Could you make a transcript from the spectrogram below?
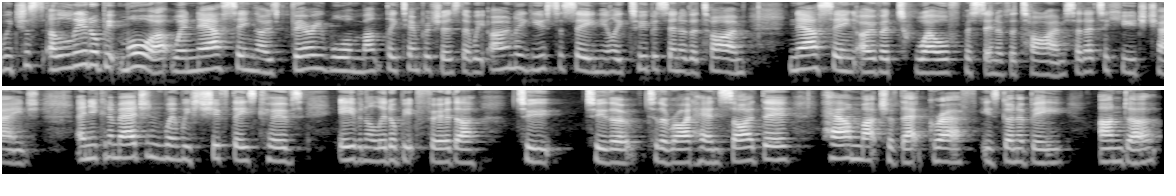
We just a little bit more, we're now seeing those very warm monthly temperatures that we only used to see nearly 2% of the time, now seeing over 12% of the time. So that's a huge change. And you can imagine when we shift these curves even a little bit further to, to the, to the right-hand side there, how much of that graph is going to be under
